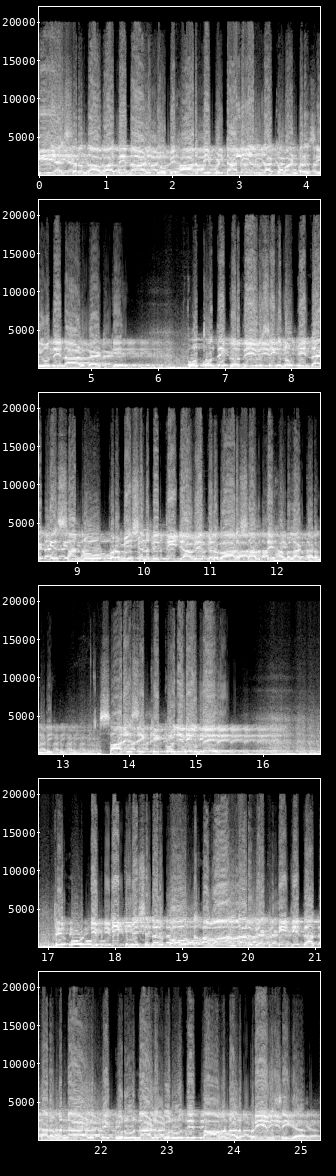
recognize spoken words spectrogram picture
ਕੇ ਐਸ ਰੰਧਾਵਾ ਦੇ ਨਾਲ, ਜੋ ਬਿਹਾਰ ਦੀ ਬਟਾਲੀਅਨ ਦਾ ਕਮਾਂਡਰ ਸੀ, ਉਹਦੇ ਨਾਲ ਬੈਠ ਕੇ। ਉਥੋਂ ਦੇ ਗੁਰਦੇਵ ਸਿੰਘ ਨੂੰ ਕਹਿੰਦਾ ਕਿ ਸਾਨੂੰ ਪਰਮਿਸ਼ਨ ਦਿੱਤੀ ਜਾਵੇ ਦਰਬਾਰ ਸਾਹਿਬ ਤੇ ਹਮਲਾ ਕਰਨ ਦੀ। ਸਾਰੇ ਸਿੱਖ ਇੱਕੋ ਜਿਹੇ ਨਹੀਂ ਹੁੰਦੇ। ਤੇ ਉਹ ਡਿਪਟੀ ਕਮਿਸ਼ਨਰ ਬਹੁਤ ਇਮਾਨਦਾਰ ਵਿਅਕਤੀ ਜਿਹਦਾ ਧਰਮ ਨਾਲ ਤੇ ਗੁਰੂ ਨਾਲ, ਗੁਰੂ ਦੇ ਧਾਮ ਨਾਲ ਪ੍ਰੇਮ ਸੀਗਾ।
